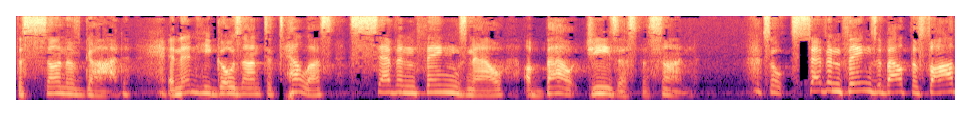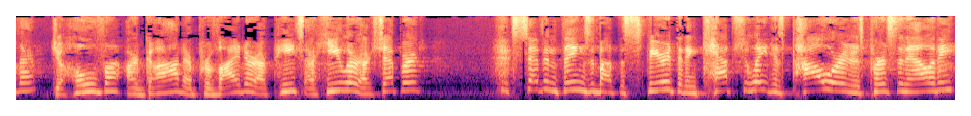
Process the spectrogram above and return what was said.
the Son of God. And then he goes on to tell us seven things now about Jesus the Son. So, seven things about the Father, Jehovah, our God, our provider, our peace, our healer, our shepherd. Seven things about the Spirit that encapsulate His power and His personality.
